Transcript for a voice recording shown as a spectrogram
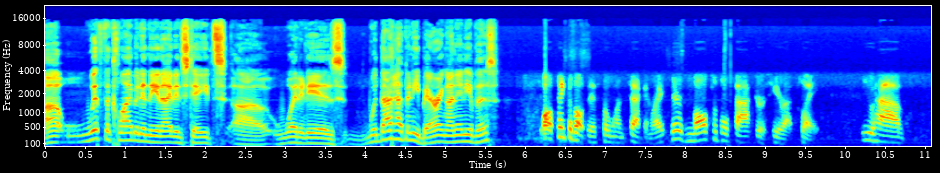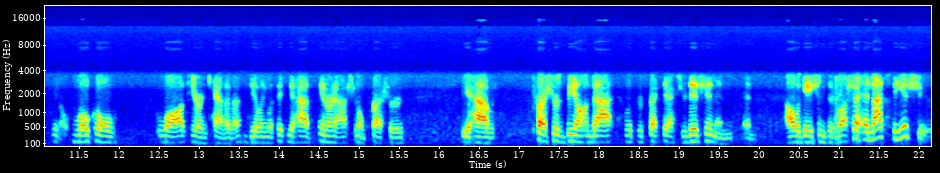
Uh, with the climate in the United States, what it is, would that have any bearing on any of this? Well, think about this for one second, right? There's multiple factors here at play. You have, you know, local laws here in Canada dealing with it. You have international pressures. You have pressures beyond that with respect to extradition and, and allegations in Russia, and that's the issue.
